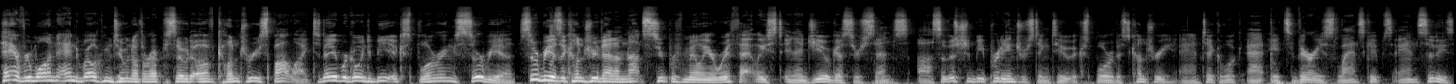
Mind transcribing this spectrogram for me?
Hey everyone, and welcome to another episode of Country Spotlight. Today we're going to be exploring Serbia. Serbia is a country that I'm not super familiar with, at least in a GeoGuessr sense, uh, so this should be pretty interesting to explore this country and take a look at its various landscapes and cities.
